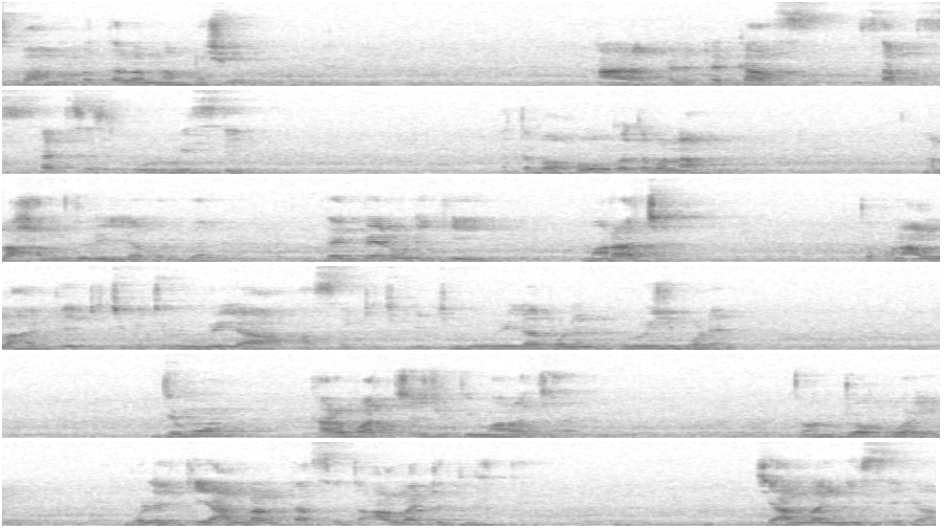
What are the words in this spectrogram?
সুবাহানুল্লাহ তালার নামটা স্মরণ করবেন। আর আপনার একটা কাজ সাকসেসফুল হয়েছে অথবা হোক অথবা না হোক, আলহামদুলিল্লাহ বলবেন। দেখবেন অনেকেই মারা যায়, তখন আল্লাহকে কিছু কিছু মহিলা আছে, কিছু কিছু মহিলা বলেন, পুরুষ বলেন। যেমন কারও বাচ্চা যদি মারা যায়, তখন দোয়া করে, বলে কি আল্লাহর কাছে তো আল্লাহকে দোষ দেয় যে আল্লাহ নিচে গা,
